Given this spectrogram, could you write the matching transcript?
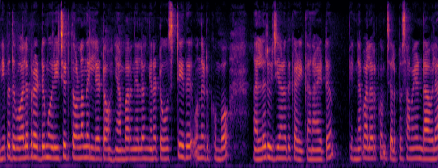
ഇനിയിപ്പോൾ ഇതുപോലെ ബ്രെഡ് മൊരിച്ചെടുത്തോളം എന്നില്ല കേട്ടോ ഞാൻ പറഞ്ഞല്ലോ ഇങ്ങനെ ടോസ്റ്റ് ചെയ്ത് ഒന്ന് എടുക്കുമ്പോൾ നല്ല രുചിയാണ് ഇത് കഴിക്കാനായിട്ട്. പിന്നെ പലർക്കും ചിലപ്പോൾ സമയം ഉണ്ടാവില്ല.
